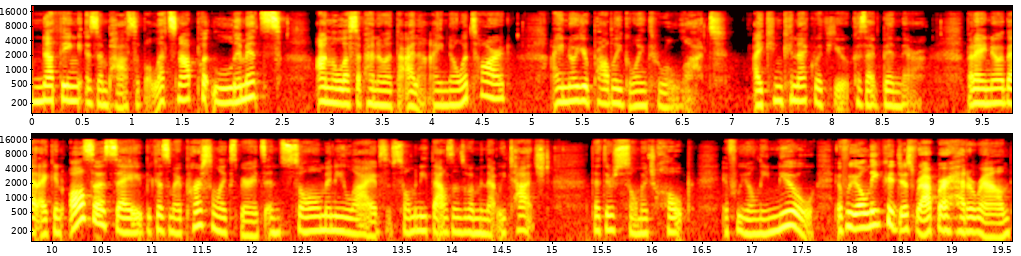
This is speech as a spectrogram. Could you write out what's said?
Nothing is impossible. Let's not put limits on Allah subhanahu wa ta'ala. I know it's hard. I know you're probably going through a lot. I can connect with you because I've been there. But I know that I can also say, because of my personal experience and so many lives of so many thousands of women that we touched, that there's so much hope if we only knew, if we only could just wrap our head around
